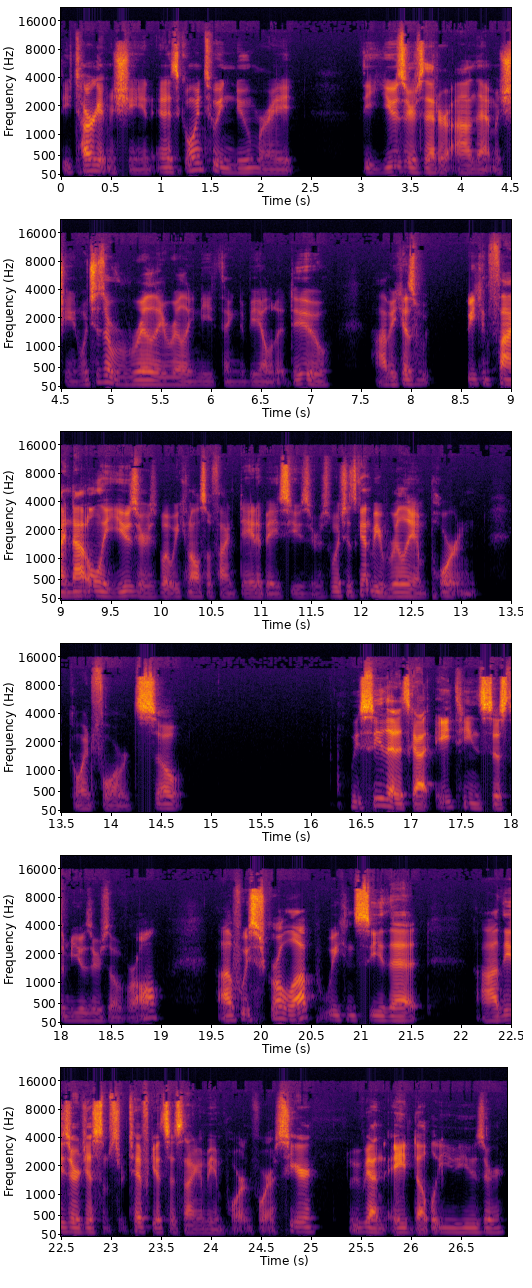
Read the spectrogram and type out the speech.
the target machine and it's going to enumerate the users that are on that machine, which is a really, really neat thing to be able to do uh, because we can find not only users, but we can also find database users, which is going to be really important going forward. So we see that it's got 18 system users overall. Uh, if we scroll up, we can see that uh, these are just some certificates. It's not going to be important for us here. We've got an AW user.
